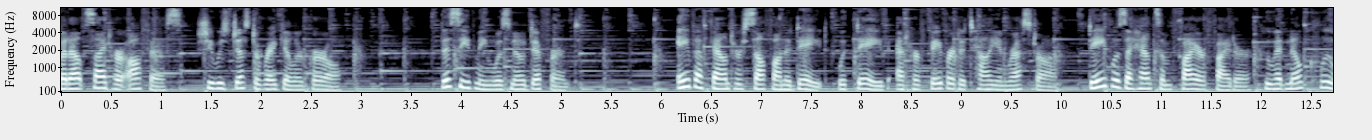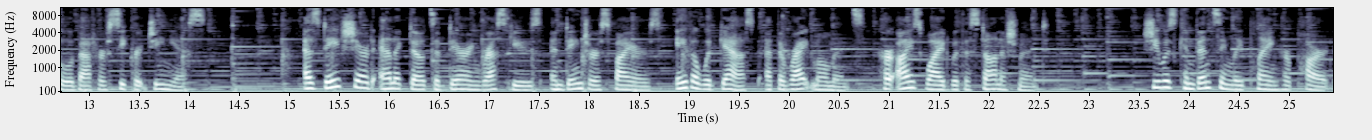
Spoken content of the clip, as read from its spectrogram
but outside her office, she was just a regular girl. This evening was no different. Ava found herself on a date with Dave at her favorite Italian restaurant. Dave was a handsome firefighter who had no clue about her secret genius. As Dave shared anecdotes of daring rescues and dangerous fires, Ava would gasp at the right moments, her eyes wide with astonishment. She was convincingly playing her part.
